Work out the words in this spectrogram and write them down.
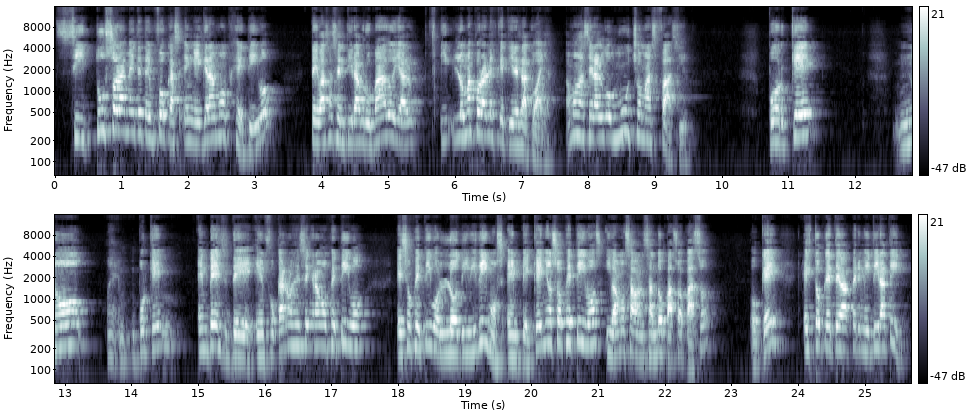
si tú solamente te enfocas en el gran objetivo, te vas a sentir abrumado y, y lo más probable es que tires la toalla. Vamos a hacer algo mucho más fácil. ¿Por qué no, eh, por qué en vez de enfocarnos en ese gran objetivo, ese objetivo lo dividimos en pequeños objetivos y vamos avanzando paso a paso? ¿Ok? ¿Esto qué te va a permitir a ti?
